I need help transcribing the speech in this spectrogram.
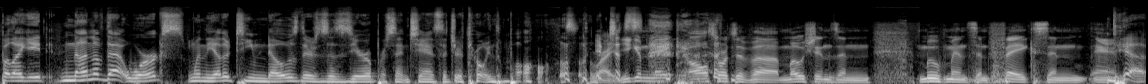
but like it none of that works when the other team knows there's a 0% chance that you're throwing the ball So Right. you can make all sorts of uh, motions and movements and fakes and, and Yeah,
